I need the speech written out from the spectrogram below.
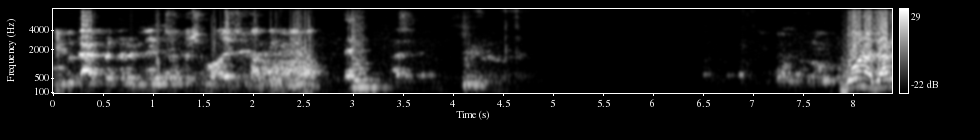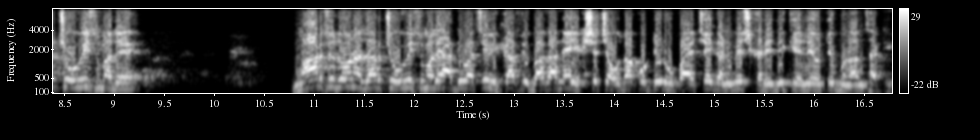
नेमकं काय प्रकारे चौकशी व्हायची मागणी केली? दोन हजार चोवीसमध्ये मार्च दोन हजार चोवीसमध्ये आदिवासी विकास विभागाने एकशे चौदा कोटी रुपयाचे गणवेश खरेदी केले होते मुलांसाठी.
